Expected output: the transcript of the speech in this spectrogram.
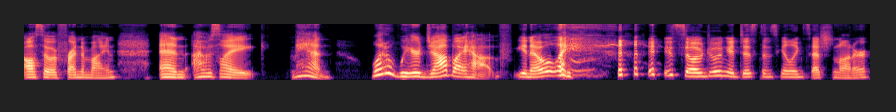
also a friend of mine, and I was like, man, what a weird job I have, you know? Like, so I'm doing a distance healing session on her.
